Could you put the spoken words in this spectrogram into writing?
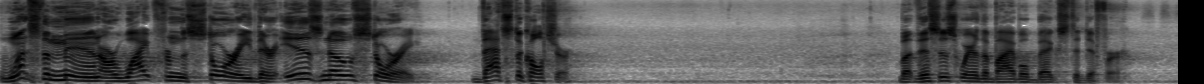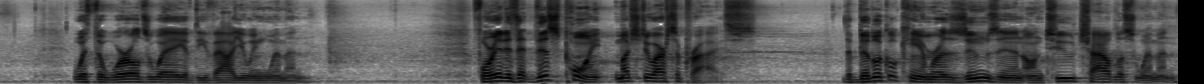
Once the men are wiped from the story, there is no story. That's the culture. But this is where the Bible begs to differ with the world's way of devaluing women. For it is at this point, much to our surprise, the biblical camera zooms in on two childless women,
